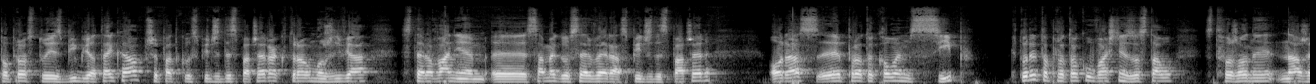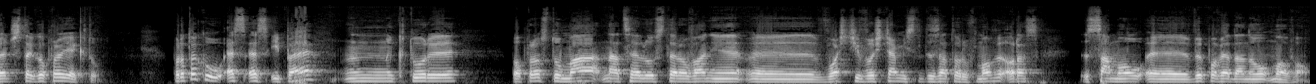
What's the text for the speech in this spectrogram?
po prostu jest biblioteka w przypadku Speech Dispatchera, która umożliwia sterowaniem y, samego serwera Speech Dispatcher oraz y, protokołem SIP, który to protokół właśnie został stworzony na rzecz tego projektu. Protokół SSIP, mm, który po prostu ma na celu sterowanie y, właściwościami syntezatorów mowy oraz samą wypowiadaną mową.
